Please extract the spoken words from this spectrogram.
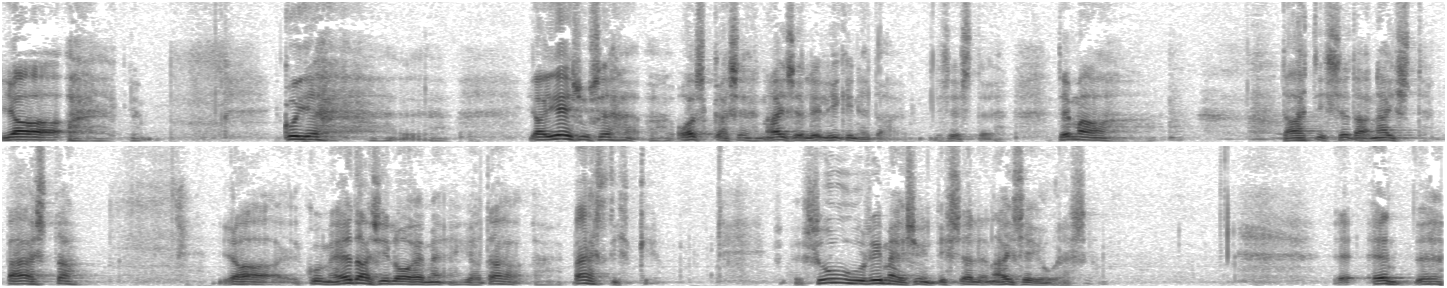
ja kui ja Jeesus oskas naisele ligineda, sest tema tahtis seda naist päästa. ja kui me edasi loeme ja ta päästiski suur ime sündis selle naise juures. ent eh,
